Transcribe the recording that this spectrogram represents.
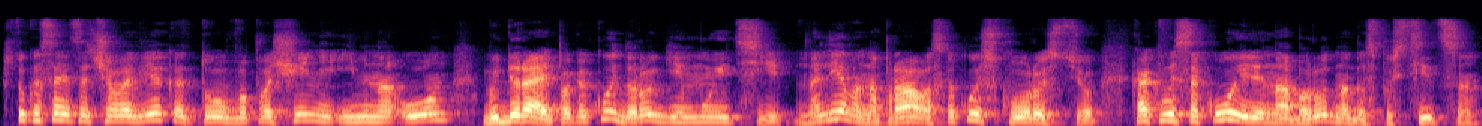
Что касается человека, то в воплощении именно он выбирает, по какой дороге ему идти. Налево, направо, с какой скоростью, как высоко или наоборот надо спуститься.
